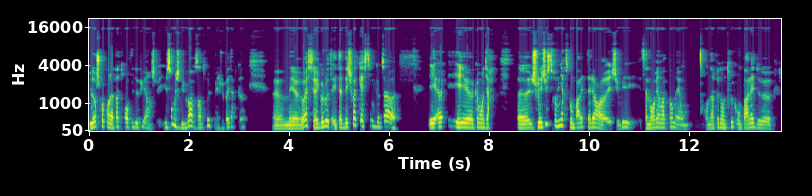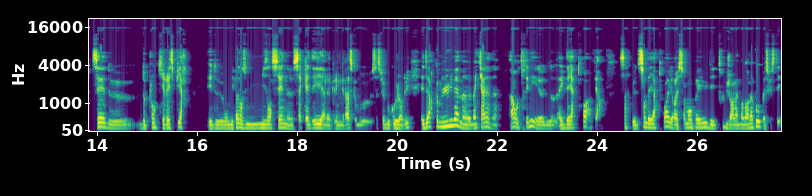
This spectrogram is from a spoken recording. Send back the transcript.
Là, je crois qu'on l'a pas trop revu depuis. Il me semble que j'ai dû le voir dans un truc, mais je veux pas dire que. Euh, mais euh, ouais, c'est rigolo. Et t'as des choix de casting comme ça. euh, Et, et comment dire Je voulais juste revenir parce qu'on parlait tout à l'heure. J'ai oublié. Ça me revient maintenant, mais on, on est un peu dans le truc. On parlait de, de, de plans qui respirent et de, on n'est pas dans une mise en scène saccadée à la Greengrass comme euh, ça se fait beaucoup aujourd'hui. Et d'ailleurs, comme lui-même, McTiernan a entraîné avec Die Hard 3 à faire. C'est-à-dire que sans Die Hard 3, il y aurait sûrement pas eu des trucs genre la mort dans la peau parce que c'était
